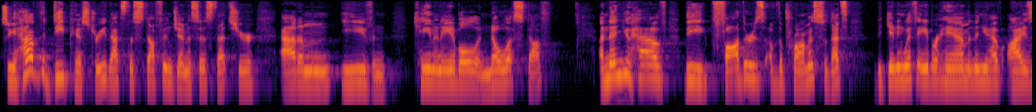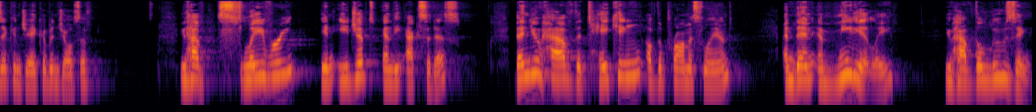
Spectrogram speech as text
So, you have the deep history, that's the stuff in Genesis, that's your Adam and Eve and Cain and Abel and Noah stuff. And then you have the fathers of the promise. So that's beginning with Abraham, and then you have Isaac and Jacob and Joseph. You have slavery in Egypt and the Exodus. Then you have the taking of the promised land. And then immediately you have the losing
